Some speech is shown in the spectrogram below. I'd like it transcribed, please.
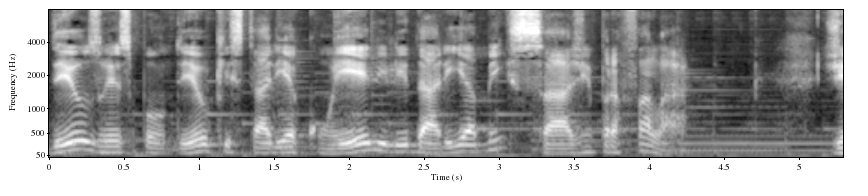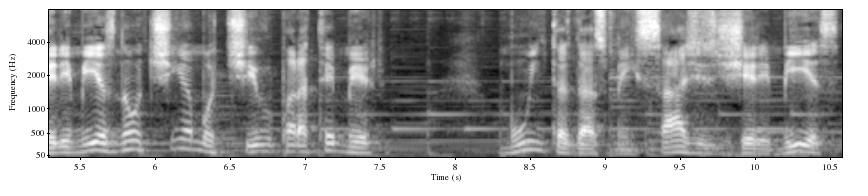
Deus respondeu que estaria com ele e lhe daria a mensagem para falar. Jeremias não tinha motivo para temer. Muitas das mensagens de Jeremias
